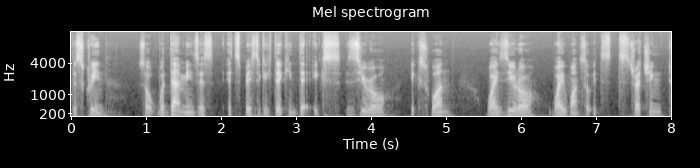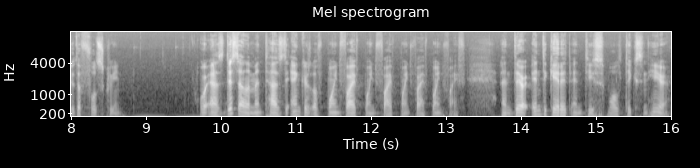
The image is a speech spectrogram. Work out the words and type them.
the screen so what that means is it's basically taking the x0, x1, y0, y1. So it's stretching to the full screen. Whereas this element has the anchors of 0 0.5, 0 0.5, 0 0.5, 0.5. And they're indicated in these small ticks in here.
